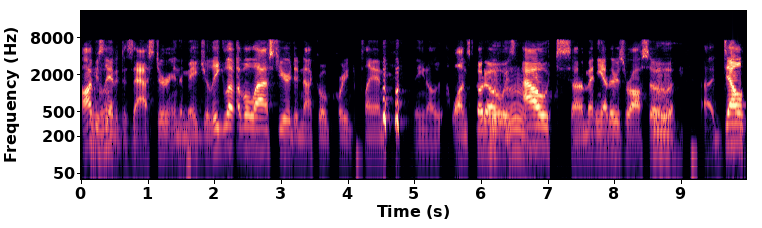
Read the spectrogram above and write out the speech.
obviously Mhm. had a disaster in the major league level last year. Did not go according to plan. you know, Juan Soto is out. Uh, many others were also Mm. uh, dealt.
